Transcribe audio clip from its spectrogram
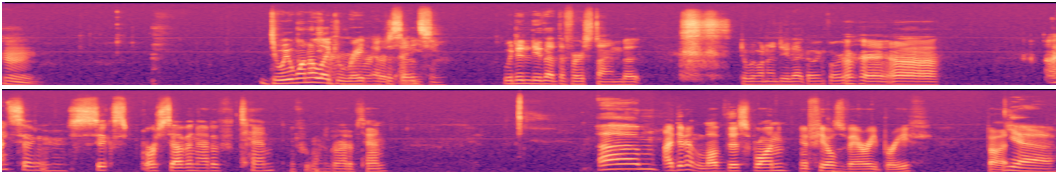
Hmm. Do we want to like rate remember if there's episodes? anything. We didn't do that the first time, but do we want to do that going forward? Okay, uh. I'd say six or seven out of ten, if we want to go out of ten. Um. I didn't love this one. It feels very brief, but Yeah.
